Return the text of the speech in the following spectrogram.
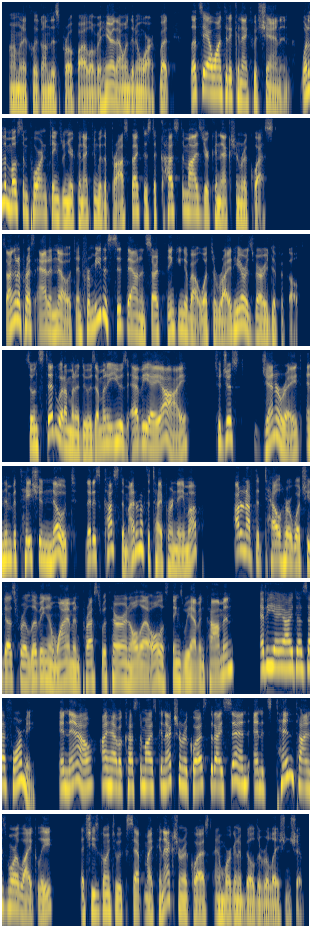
I'm going to click on this profile over here. That one didn't work. But let's say I wanted to connect with Shannon. One of the most important things when you're connecting with a prospect is to customize your connection request. So I'm going to press add a note. And for me to sit down and start thinking about what to write here is very difficult. So instead, what I'm going to do is I'm going to use Evy AI to just generate an invitation note that is custom. I don't have to type her name up. I don't have to tell her what she does for a living and why I'm impressed with her and all that, all the things we have in common. Evy AI does that for me. And now I have a customized connection request that I send, and it's 10 times more likely that she's going to accept my connection request and we're going to build a relationship.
